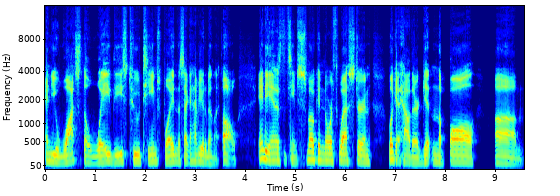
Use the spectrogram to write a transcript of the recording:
and you watched the way these two teams played in the second half, you would have been like, oh, Indiana's the team smoking Northwestern. Look at how they're getting the ball um,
